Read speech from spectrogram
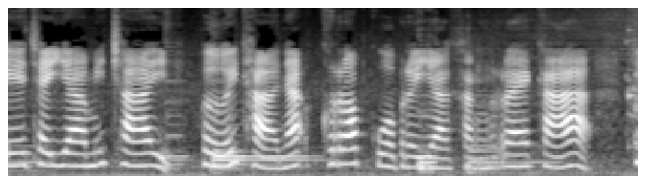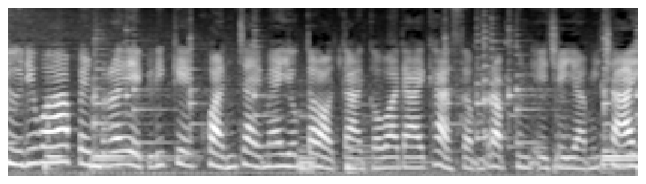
เอชยามิชัย เผยฐานะครอบครัวภรรยาครั้งแรกค่ะถือได้ว่าเป็นพระเอกลิเกขวัญใจแม่ยกตลอดกาลก็ว่าได้ค่ะสำหรับคุณเอชยามิชัย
